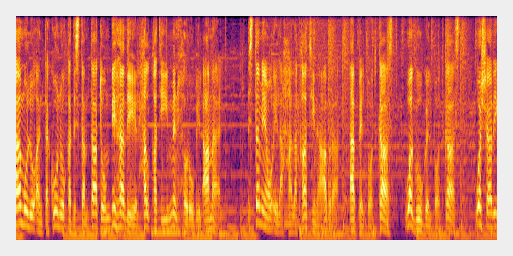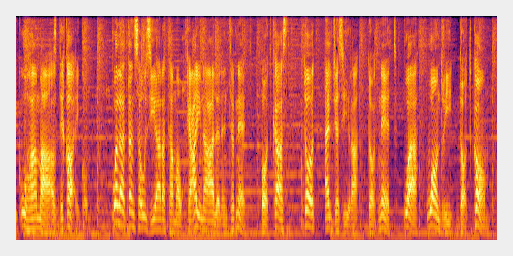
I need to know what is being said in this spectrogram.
آمل أن تكونوا قد استمتعتم بهذه الحلقة من حروب الأعمال. استمعوا إلى حلقاتنا عبر أبل بودكاست وجوجل بودكاست وشاركوها مع أصدقائكم. ولا تنسوا زيارة موقعينا على الإنترنت podcast.aljazeera.net و wandry.com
